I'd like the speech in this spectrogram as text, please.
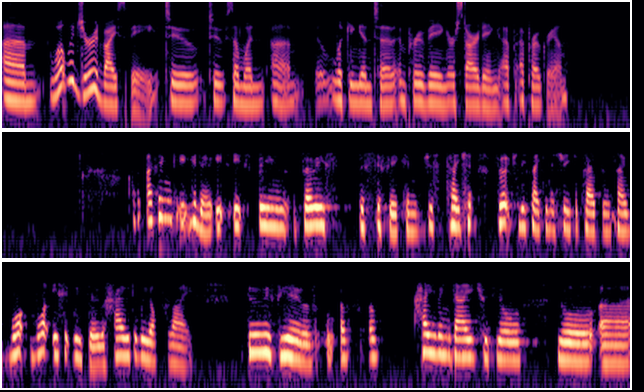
Um, what would your advice be to to someone um, looking into improving or starting a, a program? I think you know it, it's been very specific and just take virtually taking a sheet of paper and say what what is it we do? How do we operate? Do a review of of, of how you engage with your your uh,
